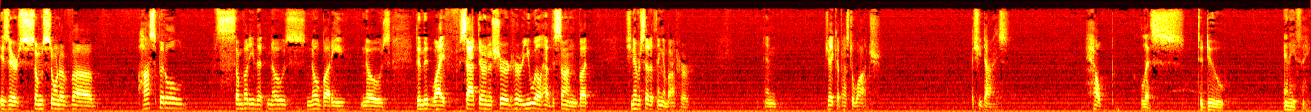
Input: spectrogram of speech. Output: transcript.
Is there some sort of uh, hospital, somebody that knows nobody knows? The midwife sat there and assured her, You will have the son, but she never said a thing about her. And Jacob has to watch as she dies, helpless to do anything.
